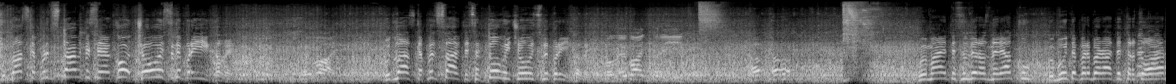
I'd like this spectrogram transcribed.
Будь ласка, представтеся, яко, чого ви сюди приїхали? Поливать. Будь ласка, представтеся, хто ви і чого ви сюди приїхали? Поливать приїхав. Ви маєте сюди рознарядку? Ви будете прибирати тротуар?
